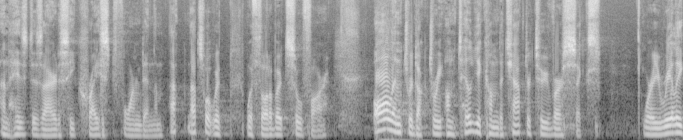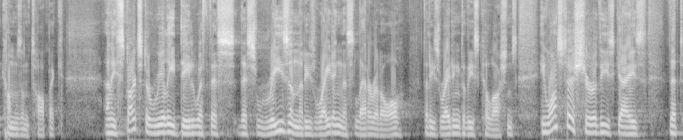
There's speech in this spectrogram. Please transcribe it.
and his desire to see Christ formed in them. That, that's what we've, we've thought about so far. All introductory until you come to chapter 2, verse 6, where he really comes on topic. And he starts to really deal with this, this reason that he's writing this letter at all, that he's writing to these Colossians. He wants to assure these guys that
